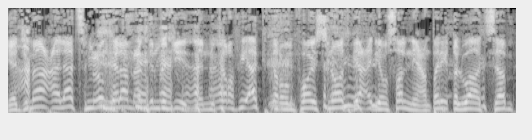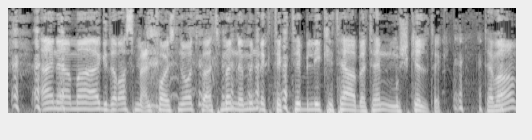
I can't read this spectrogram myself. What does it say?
يا جماعة لا تسمعون كلام عبد المجيد لأنه ترى في أكثر من voice note قاعد يوصلني عن طريق الواتساب. أنا ما أقدر أسمع ال voice note فأتمنى منك تكتب لي كتابة مشكلتك. تمام؟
